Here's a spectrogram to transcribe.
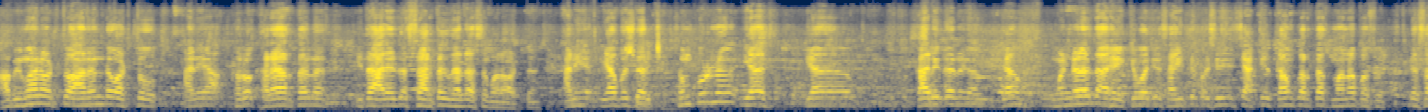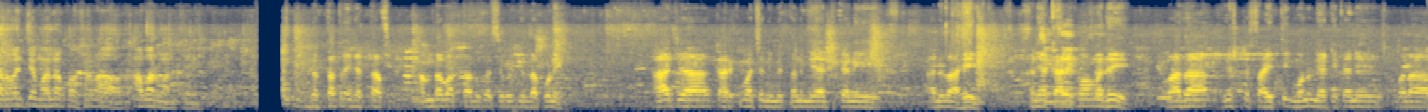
अभिमान वाटतो आनंद वाटतो आणि खरं खऱ्या अर्थानं इथं आल्याचं सार्थक झालं असं मला वाटतं. आणि याबद्दल संपूर्ण या या कार्यकर ज्या मंडळात आहे किंवा जे साहित्य परिषदेचे शाखेत काम करतात मनापासून त्या सर्वांचे मनापासून आभार मानतो मी. दत्तात्रय जगताप अहमदाबाद तालुका शिरूर जिल्हा पुणे. आज या कार्यक्रमाच्या निमित्ताने मी या ठिकाणी आलेलो आहे. आणि या कार्यक्रमामध्ये माझा ज्येष्ठ साहित्यिक म्हणून या ठिकाणी मला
